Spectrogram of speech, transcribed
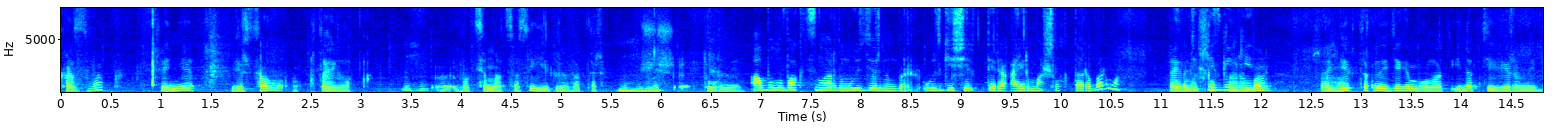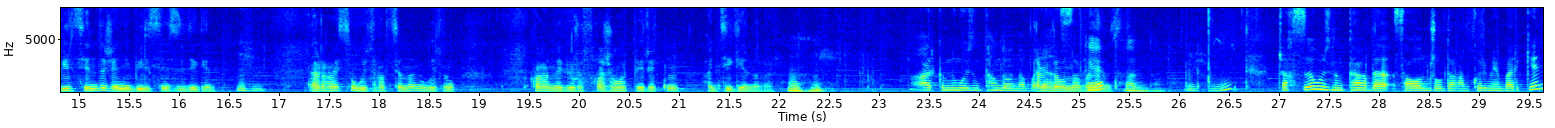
казвак және версал қытайлық вакцинациясы егіліп жатыр. Үшінші турмен. А бұл вакциналардың өздерінің бір өзгешеліктері айырмашылықтары бар ма? Айырмашылықтары бар. жаңағы векторный деген болады инактивированный белсенді және белсенсіз деген. Әрқайсысы өз вакцинаның өзінің коронавирусқа жауап беретін антигені бар. Әркімнің өзінің таңдауына таңдауына байланысты. Байланысты. Мгм. Жақсы өзінің тағы да сауалын жолдаған көрермен бар екен.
